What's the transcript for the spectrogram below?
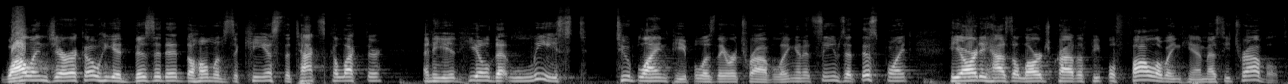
While in Jericho, he had visited the home of Zacchaeus, the tax collector, and he had healed at least two blind people as they were traveling. And it seems at this point, he already has a large crowd of people following him as he traveled.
